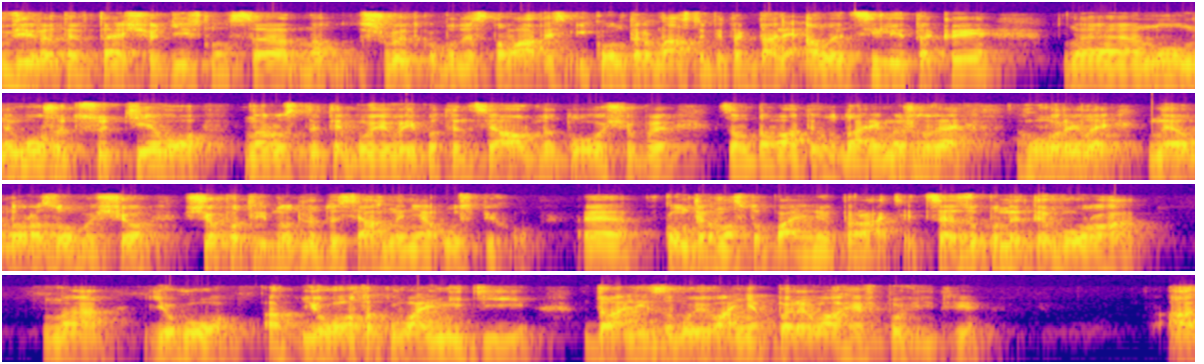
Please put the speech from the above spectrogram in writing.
вірити в те, що дійсно все швидко буде ставатись, і контрнаступ, і так далі. Але ці літаки е, ну не можуть суттєво наростити бойовий потенціал для того, щоб завдавати ударів. Ми ж вже говорили неодноразово, що що потрібно для досягнення успіху е, в контрнаступальній операції. Це зупинити ворога на його, його атакувальні дії, далі завоювання переваги в повітрі. А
